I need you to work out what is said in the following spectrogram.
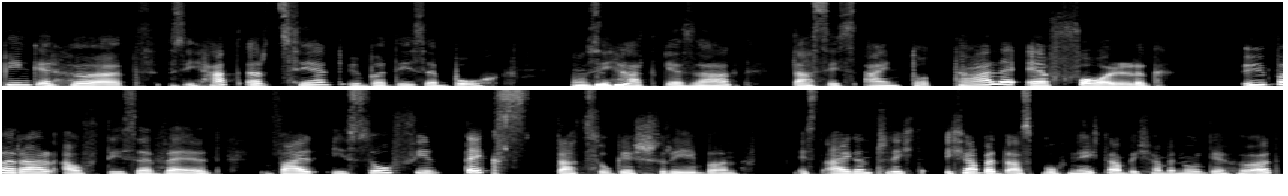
Ping gehört. Sie hat erzählt über dieses Buch und sie Mhm. hat gesagt, das ist ein totaler Erfolg überall auf dieser Welt, weil ich so viel Text dazu geschrieben. Ist eigentlich, ich habe das Buch nicht, aber ich habe nur gehört,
